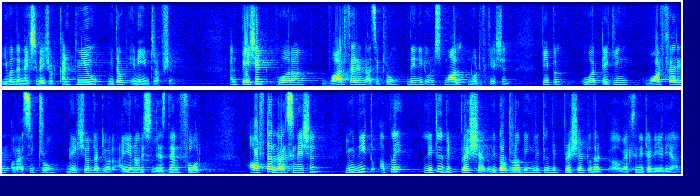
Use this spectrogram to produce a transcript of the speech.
even the next day. You should continue without any interruption. And patient who are on warfarin Acitrom, they need one small notification. People who are taking warfarin or Acitrom, make sure that your INR is less than 4 after vaccination, you need to apply little bit pressure without rubbing little bit pressure to that uh, vaccinated area.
